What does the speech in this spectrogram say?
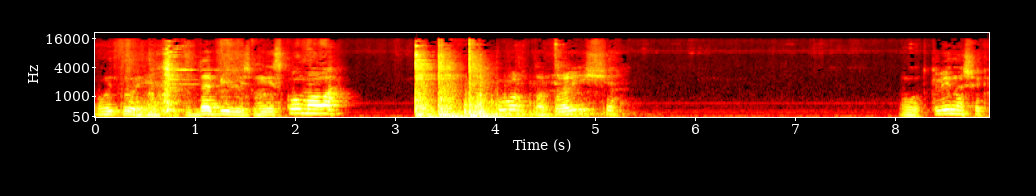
В итоге добились мы искомого. Топор, топорище. Вот клинышек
